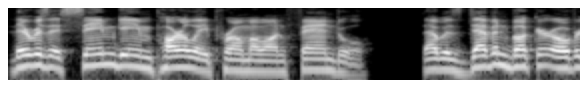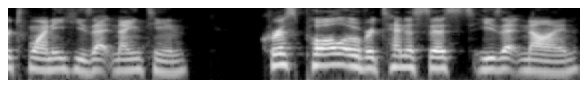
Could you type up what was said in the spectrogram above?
there was a same game parlay promo on FanDuel. That was Devin Booker over 20, he's at 19. Chris Paul over 10 assists, he's at 9.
